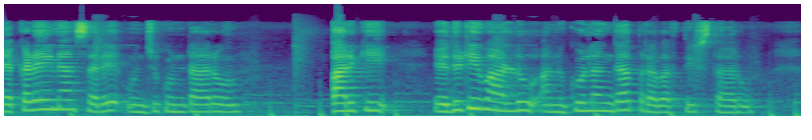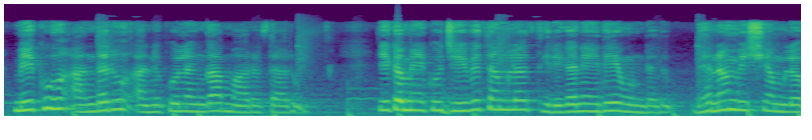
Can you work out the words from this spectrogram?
ఎక్కడైనా సరే ఉంచుకుంటారో. వారికి ఎదుటి వాళ్ళు అనుకూలంగా ప్రవర్తిస్తారు. మీకు అందరూ అనుకూలంగా మారుతారు. ఇక మీకు జీవితంలో తిరగనేదే ఉండదు. ధనం విషయంలో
